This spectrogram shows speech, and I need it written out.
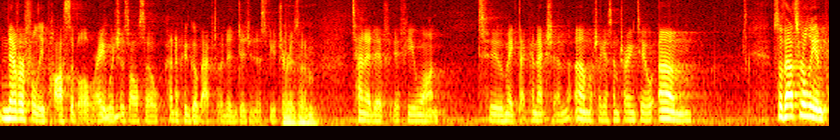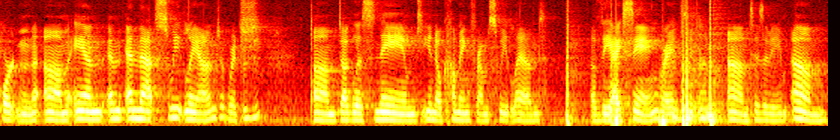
never fully possible, right? Mm-hmm. Which is also kind of could go back to an indigenous futurism mm-hmm. tenet if, if you want to make that connection, um, which I guess I'm trying to. Um, so that's really important. Um, and, and, and that sweet land, which mm-hmm. um, Douglas named, you know, coming from Sweet Land of the Icing, right, Sweet Land, um, um Tizaby, um,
